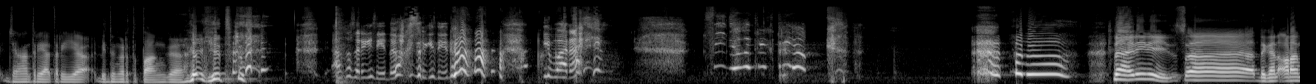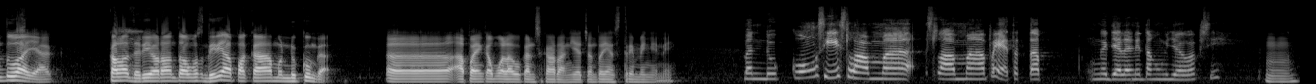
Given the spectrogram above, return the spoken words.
jangan teriak-teriak didengar tetangga kayak gitu. aku sering sih itu aku sering sih itu dimarahin Vi jangan teriak-teriak Nah ini nih dengan orang tua ya. Kalau dari orang tuamu sendiri apakah mendukung nggak eh apa yang kamu lakukan sekarang ya contoh yang streaming ini? mendukung sih selama selama apa ya tetap ngejalanin tanggung jawab sih Hmm.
